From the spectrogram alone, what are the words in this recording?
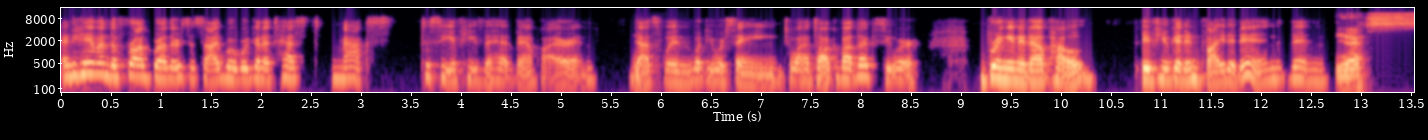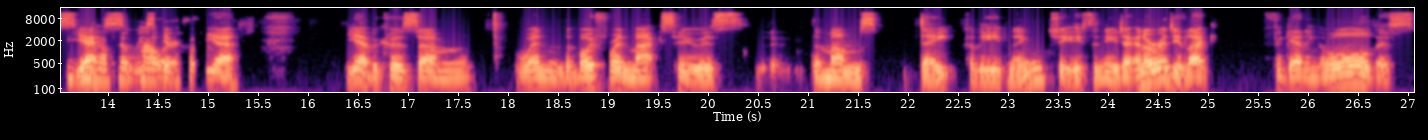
And him and the Frog Brothers decide where we're going to test Max to see if he's the head vampire. And Hmm. that's when what you were saying. Do you want to talk about that? Because you were bringing it up how if you get invited in, then Yes, You have yes. no skip, yeah, yeah, because um, when the boyfriend Max, who is the mum's date for the evening, she is the new date, and already like forgetting all this,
